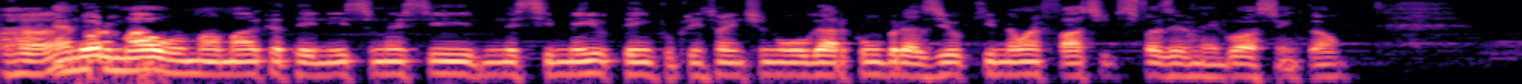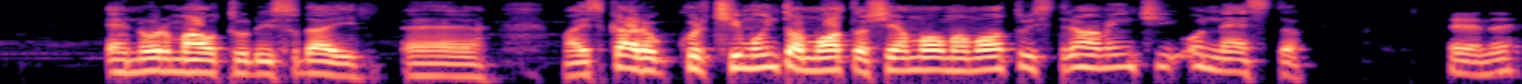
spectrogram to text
uhum. é normal uma marca ter nisso nesse, nesse meio tempo, principalmente num lugar como o Brasil, que não é fácil de se fazer negócio, então é normal tudo isso daí. É, mas, cara, eu curti muito a moto, achei uma, uma moto extremamente honesta. É, né?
